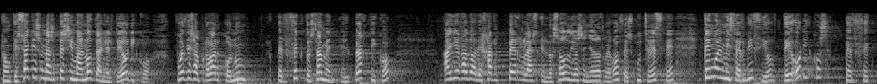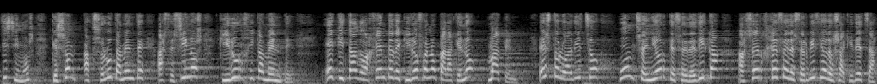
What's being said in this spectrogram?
que aunque saques una pésima nota en el teórico, puedes aprobar con un perfecto examen el práctico, ha llegado a dejar perlas en los audios, señor Orbegoz, escuche este, tengo en mi servicio teóricos perfectísimos que son absolutamente asesinos quirúrgicamente. He quitado a gente de quirófano para que no maten. Esto lo ha dicho un señor que se dedica a ser jefe de servicio de Osakidecha.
